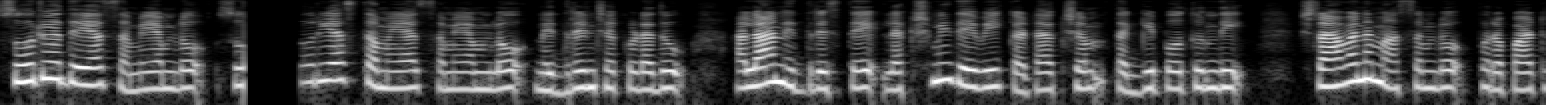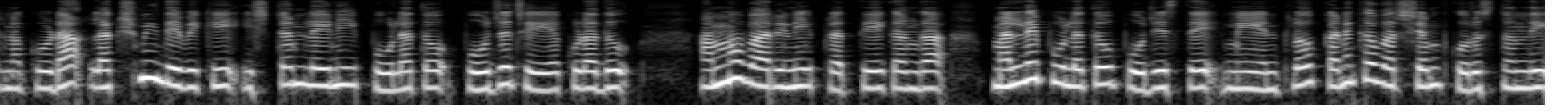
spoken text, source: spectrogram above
సూర్యోదయ సమయంలో సూర్యాస్తమయ సమయంలో నిద్రించకూడదు. అలా నిద్రిస్తే లక్ష్మీదేవి కటాక్షం తగ్గిపోతుంది. శ్రావణ మాసంలో పొరపాటున కూడా లక్ష్మీదేవికి ఇష్టం లేని పూలతో పూజ చేయకూడదు. అమ్మవారిని ప్రత్యేకంగా మల్లెపూలతో పూజిస్తే మీ ఇంట్లో కనక వర్షం కురుస్తుంది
